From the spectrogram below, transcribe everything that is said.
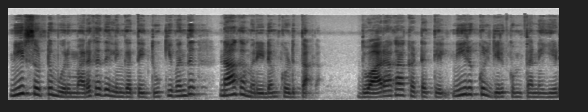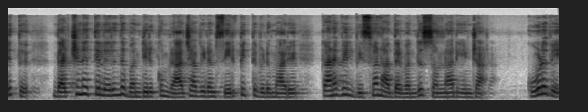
நீர் சொட்டும் ஒரு மரகத லிங்கத்தை தூக்கி வந்து நாகமரிடம் கொடுத்தான். துவாரகா கட்டத்தில் நீருக்குள் இருக்கும் தன்னை எடுத்து தட்சிணத்திலிருந்து வந்திருக்கும் ராஜாவிடம் சேர்ப்பித்து விடுமாறு கனவில் விஸ்வநாதர் வந்து சொன்னார் என்றான். கூடவே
